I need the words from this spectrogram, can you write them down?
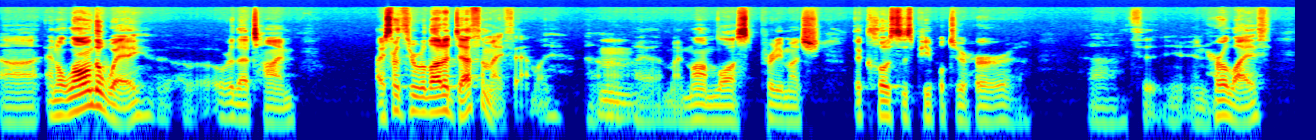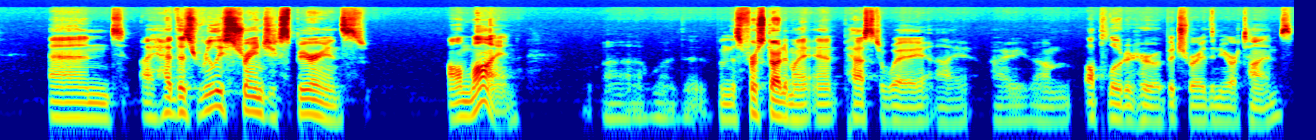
Uh, and along the way, uh, over that time, I went through a lot of death in my family. Uh, Mm. I- my mom lost pretty much the closest people to her uh, th- in her life. And I had this really strange experience online. Uh, when this first started, my aunt passed away. I, I um, uploaded her obituary to the New York Times,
